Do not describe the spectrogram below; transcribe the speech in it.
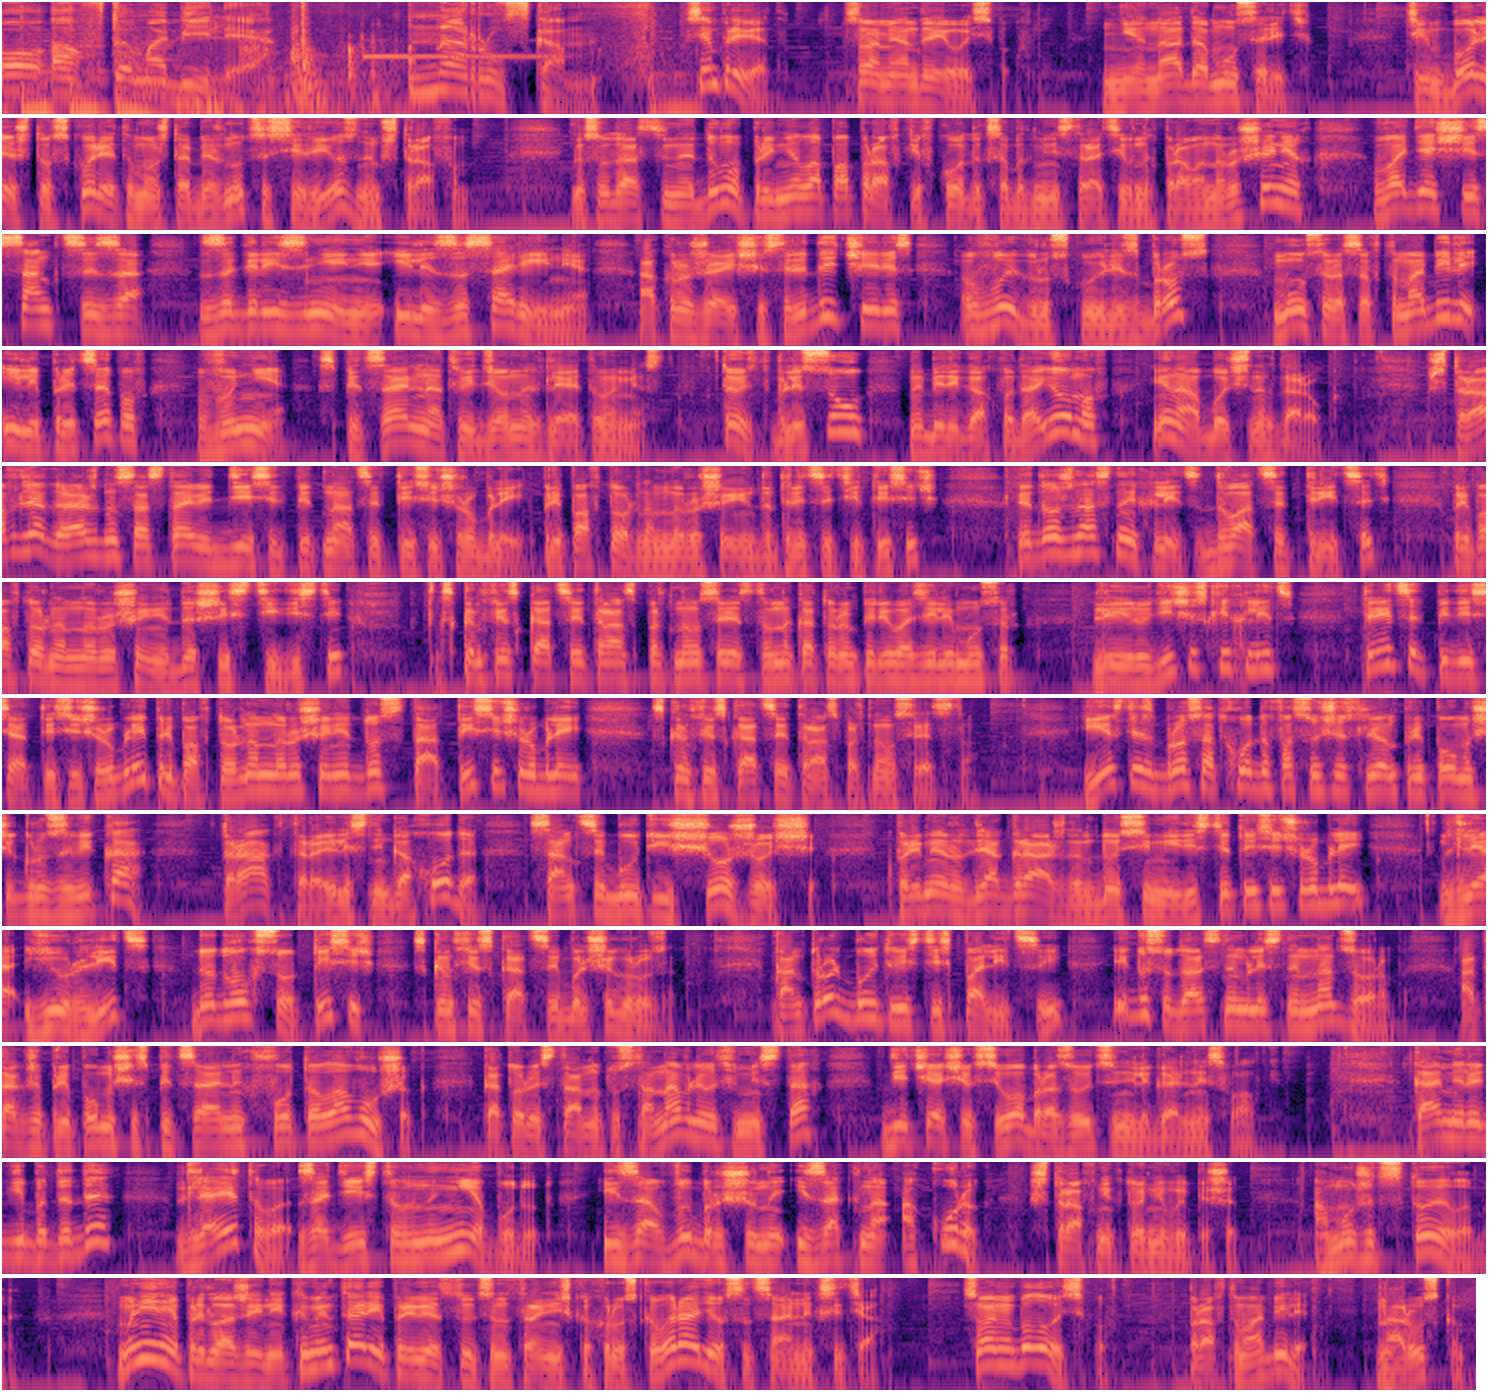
Про автомобили на русском. Всем привет! С вами Андрей Осипов. Не надо мусорить. Тем более, что вскоре это может обернуться серьезным штрафом. Государственная Дума приняла поправки в Кодекс об административных правонарушениях, вводящие санкции за загрязнение или засорение окружающей среды через выгрузку или сброс мусора с автомобилей или прицепов вне специально отведенных для этого мест. То есть в лесу, на берегах водоемов и на обочинах дорог. Штраф для граждан составит 10-15 тысяч рублей, при повторном нарушении до 30 тысяч, для должностных лиц 20-30, при повторном нарушении до 60, с конфискацией транспортного средства, на котором перевозили мусор, для юридических лиц 30-50 тысяч рублей при повторном нарушении до 100 тысяч рублей с конфискацией транспортного средства. Если сброс отходов осуществлен при помощи грузовика, трактора или снегохода, санкции будут еще жестче. К примеру, для граждан до 70 тысяч рублей, для юрлиц до 200 тысяч с конфискацией большегруза. Контроль будет вестись полицией и государственным лесным надзором, а также при помощи специальных фотоловушек, которые станут устанавливать в местах, где чаще всего образуются нелегальные свалки. Камеры ГИБДД для этого задействованы не будут, и за выброшенный из окна окурок штраф никто не выпишет. А может, стоило бы? Мнения, предложения и комментарии приветствуются на страничках Русского радио в социальных сетях. С вами был Осипов. Про автомобили на русском.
